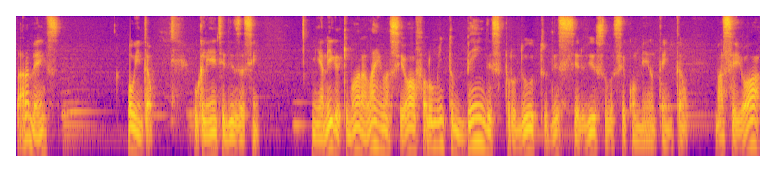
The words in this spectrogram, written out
Parabéns. Ou então, o cliente diz assim: Minha amiga que mora lá em Maceió falou muito bem desse produto, desse serviço, você comenta então. Maceió?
